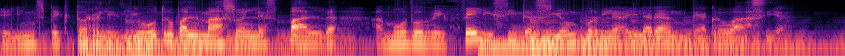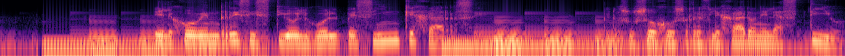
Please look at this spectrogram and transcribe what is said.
el inspector le dio otro palmazo en la espalda a modo de felicitación por la hilarante acrobacia. El joven resistió el golpe sin quejarse, pero sus ojos reflejaron el hastío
